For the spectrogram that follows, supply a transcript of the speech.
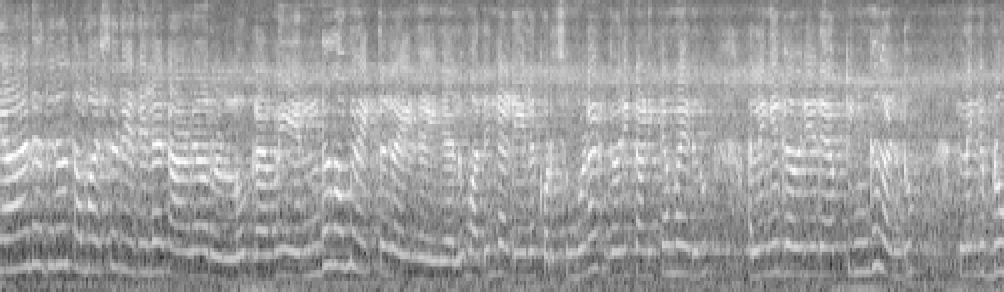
ഞാനതൊരു തമാശ രീതിയിലേ കാണാറുള്ളൂ. കാരണം എന്ത് നമ്മൾ ഇട്ട് കഴിഞ്ഞു കഴിഞ്ഞാലും അതിന്റെ അടിയിൽ കുറച്ചും കൂടെ ഗൗരി കാണിക്കാമായിരുന്നു. അല്ലെങ്കിൽ ഗൗരിയുടെ ആ പിങ്ക് കണ്ടു. അല്ലെങ്കിൽ ബ്ലൂ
